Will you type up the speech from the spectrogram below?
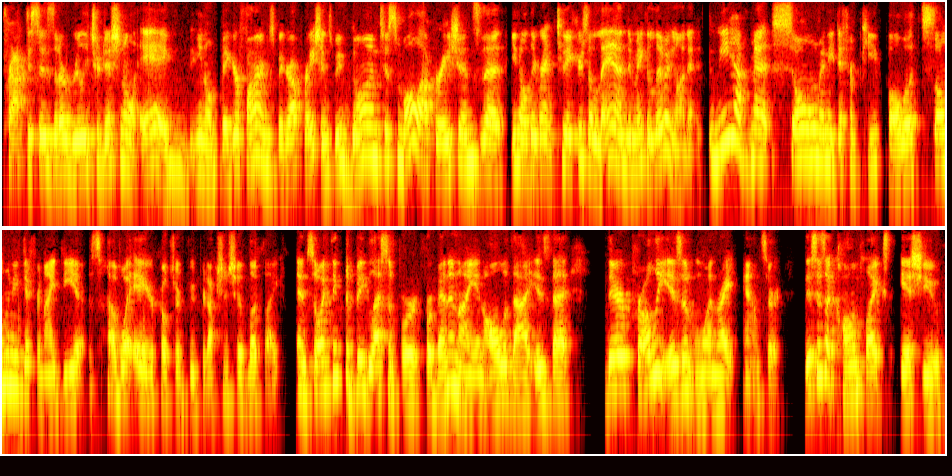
practices that are really traditional ag, you know, bigger farms, bigger operations. We've gone to small operations that, you know, they rent two acres of land and make a living on it. We have met so many different people with so many different ideas of what agriculture and food production should look like. And so I think the big lesson for, for Ben and I in all of that is that there probably isn't one right answer. This is a complex issue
